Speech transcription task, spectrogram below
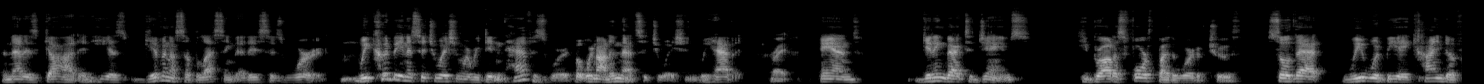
and that is God, and He has given us a blessing that is His word. Mm-hmm. We could be in a situation where we didn't have His word, but we're not in that situation. We have it. Right. And getting back to James, he brought us forth by the word of truth so that we would be a kind of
